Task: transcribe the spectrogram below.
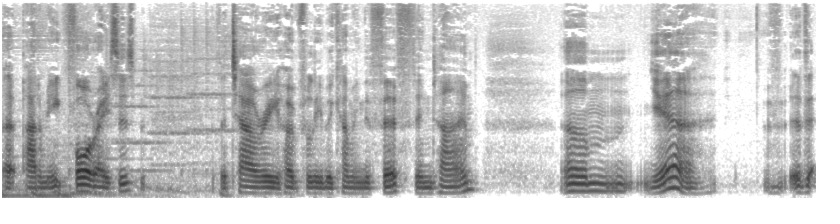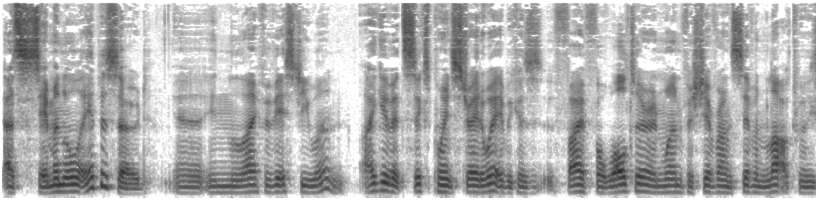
Uh, pardon me, four races. The Tau'ri hopefully becoming the fifth in time. Um, yeah, a seminal episode uh, in the life of SG1. I give it six points straight away because five for Walter and one for Chevron 7 locked. We,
